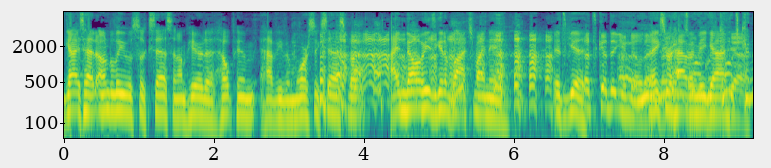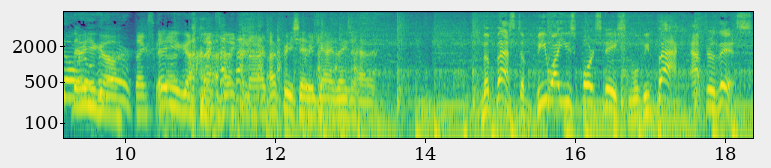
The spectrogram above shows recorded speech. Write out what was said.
guy's had unbelievable success, and I'm here to help him have even more success. But I know he's gonna botch my name. It's good. That's good that you know that. Thanks for having me, guys. Coach Kennard There you go. there. Thanks, There Kennard. you go. Thanks, Lee Kennard. I appreciate it, guys. Thanks for having me. The best of BYU Sports Nation will be back after this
